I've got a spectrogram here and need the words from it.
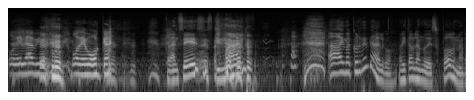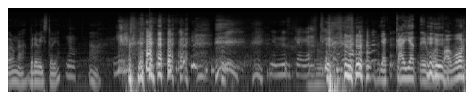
O de labios. o de boca. francés, esquimal. Ay, me acordé de algo. Ahorita hablando de eso, ¿puedo narrar una breve historia? No. Ah. Ya nos cagaste. Ya cállate, por favor.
